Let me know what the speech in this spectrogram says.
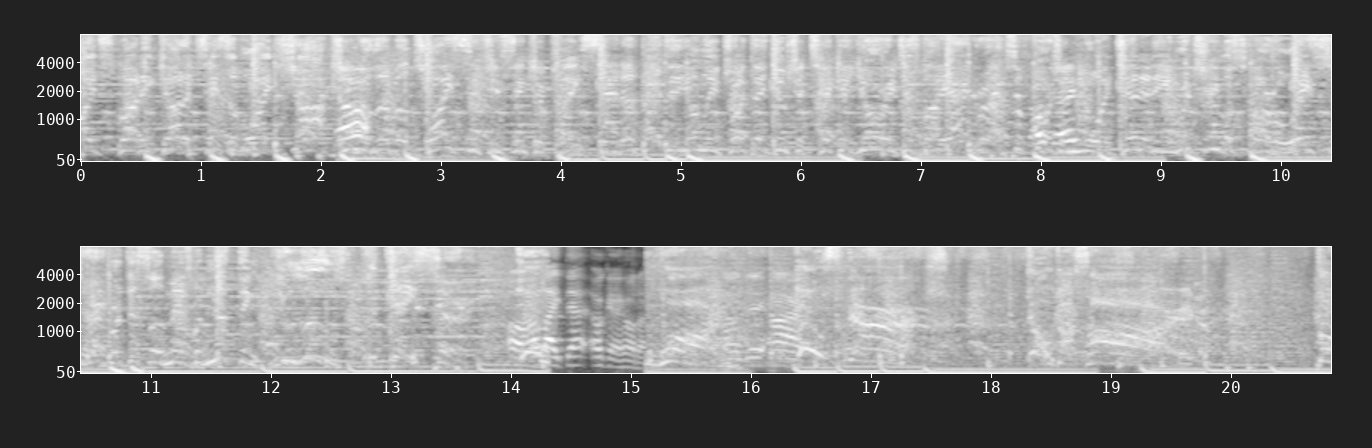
white spot, he got a taste of white chalk. Ah. Jingle level twice if you think you're playing Santa. The only drug that you should take at your a new identity, retreat was far away, sir. For this old man's with nothing, you lose. Day, sir. Oh, I like that. Okay, hold on. Was it. Who's next? Go decide! The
